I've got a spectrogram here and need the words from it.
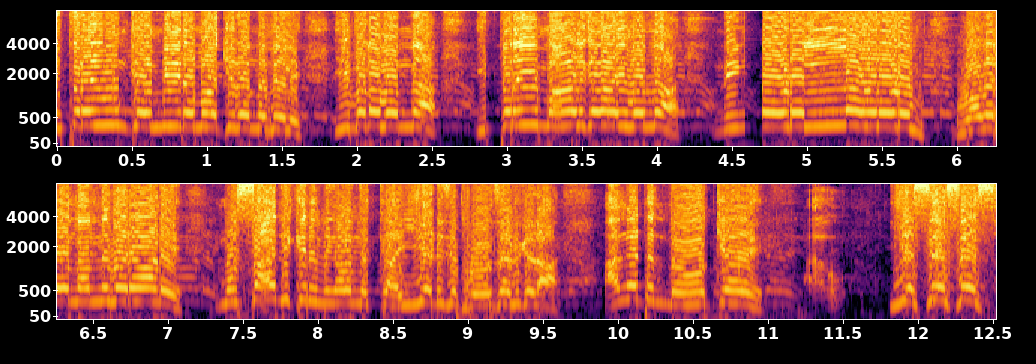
ഇത്രയും ഗംഭീരമാക്കി തന്നതിൽ ഇവിടെ വന്ന ഇത്രയും ആളുകളായി വന്ന നിങ്ങളോടെല്ലാവരോടും വളരെ നന്ദി പരമാണ് മുസാദിക്കിന് നിങ്ങളൊന്ന് കൈയടിച്ച് പ്രോത്സാഹിപ്പിക്കട. അങ്ങോട്ട് നോക്കേ യെസ് യെസ് യെസ്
